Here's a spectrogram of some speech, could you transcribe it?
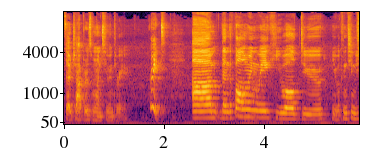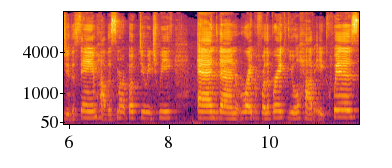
So chapters one, two, and three. Great. Um, then the following week, you will do, you will continue to do the same, have the SmartBook due each week. And then right before the break, you will have a quiz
